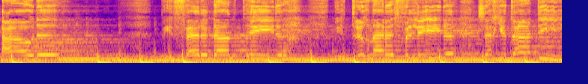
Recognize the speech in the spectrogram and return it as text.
ouder. Ben je verder dan het heden? Ben je terug naar het verleden? Zeg je dat niet?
